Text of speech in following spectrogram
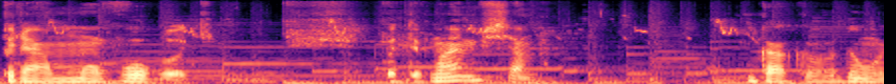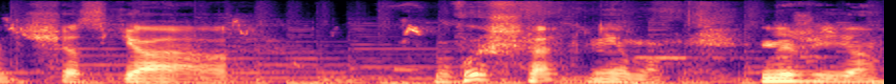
прямо в облаке. Поднимаемся. Как вы думаете сейчас я выше неба или же я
